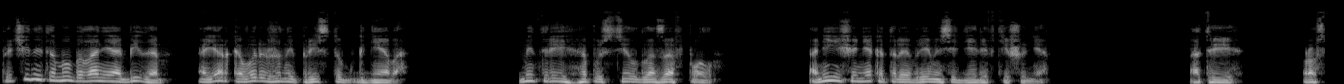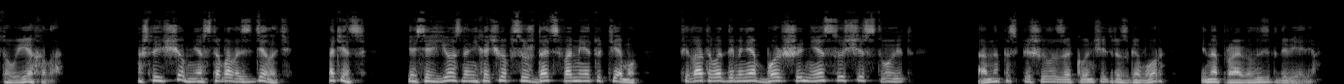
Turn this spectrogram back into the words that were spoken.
Причиной тому была не обида, а ярко выраженный приступ гнева. Дмитрий опустил глаза в пол. Они еще некоторое время сидели в тишине. — А ты просто уехала? — А что еще мне оставалось сделать? Отец, я серьезно не хочу обсуждать с вами эту тему. Филатова для меня больше не существует. Анна поспешила закончить разговор и направилась к двери. —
